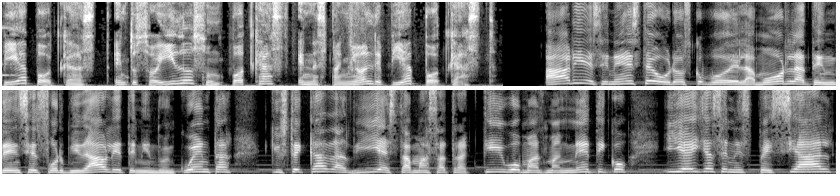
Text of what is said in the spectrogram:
Pia Podcast, en tus oídos un podcast en español de Pia Podcast. Aries, en este horóscopo del amor la tendencia es formidable teniendo en cuenta que usted cada día está más atractivo, más magnético y ellas en especial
